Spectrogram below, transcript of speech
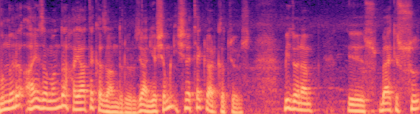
bunları aynı zamanda hayata kazandırıyoruz. Yani yaşamın içine tekrar katıyoruz. Bir dönem e, belki su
